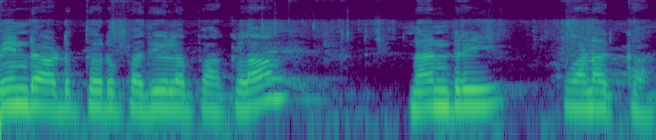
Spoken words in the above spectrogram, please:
மீண்டும் அடுத்த ஒரு பதிவில் பார்க்கலாம். நன்றி. வணக்கம்.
